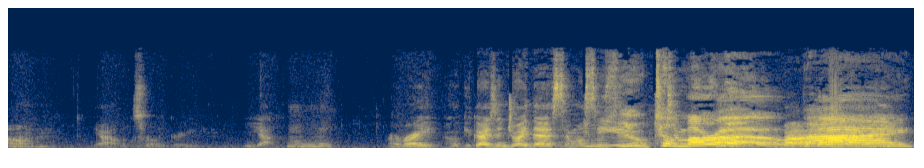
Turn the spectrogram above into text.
um, yeah, it looks really great. yeah. Mhm. All right. Hope you guys enjoyed this, and we'll And see we'll you. Tomorrow. Bye. Bye.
